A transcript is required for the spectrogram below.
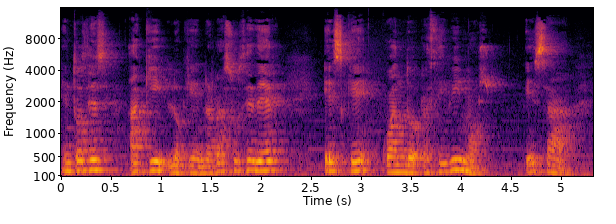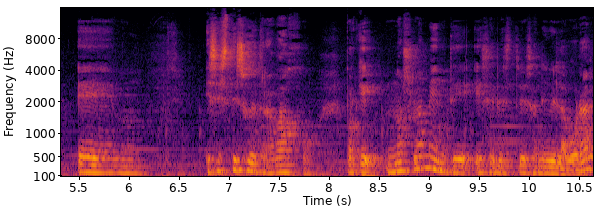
Entonces, aquí lo que nos va a suceder es que cuando recibimos esa, em, ese exceso de trabajo, porque no solamente es el estrés a nivel laboral,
